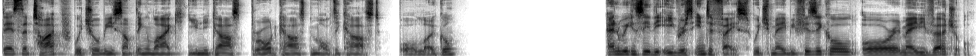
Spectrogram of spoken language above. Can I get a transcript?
There's the type, which will be something like unicast, broadcast, multicast, or local. And we can see the egress interface, which may be physical or it may be virtual.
